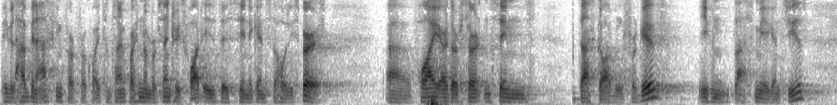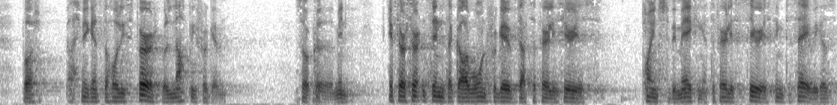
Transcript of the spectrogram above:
people have been asking for, for quite some time, quite a number of centuries, what is this sin against the Holy Spirit? Uh, why are there certain sins that God will forgive, even blasphemy against Jesus, but blasphemy against the Holy Spirit will not be forgiven? So, I mean, if there are certain sins that God won't forgive, that's a fairly serious point to be making. It's a fairly serious thing to say because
